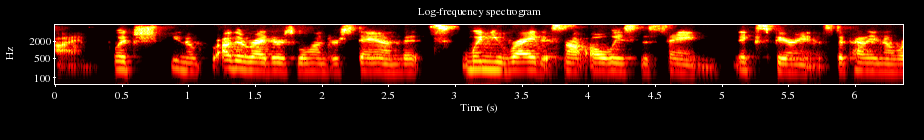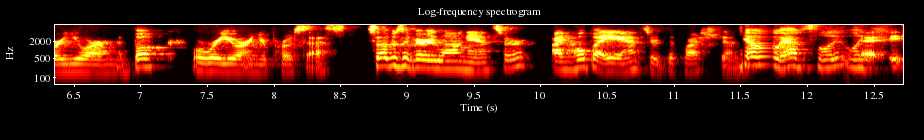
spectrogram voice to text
time, which, you know, other writers will understand that when you write, it's not always the same experience, depending on where you are in a book or where you are in your process. So that was a very long answer. I hope I answered the question. Oh, absolutely. Uh,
